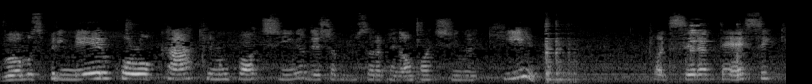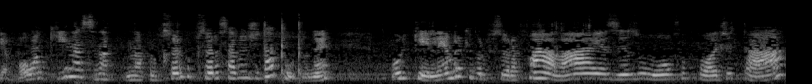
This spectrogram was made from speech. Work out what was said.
Vamos primeiro colocar aqui num potinho. Deixa a professora pegar um potinho aqui. Pode ser até esse aqui. É bom aqui na, na, na professora, a professora sabe onde tá tudo, né? Porque lembra que a professora fala? Ah, às vezes o ovo pode estar tá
